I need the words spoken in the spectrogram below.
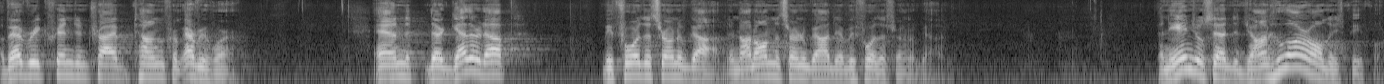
of every kindred, tribe, tongue from everywhere. And they're gathered up before the throne of God. They're not on the throne of God, they're before the throne of God. And the angel said to John, Who are all these people?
